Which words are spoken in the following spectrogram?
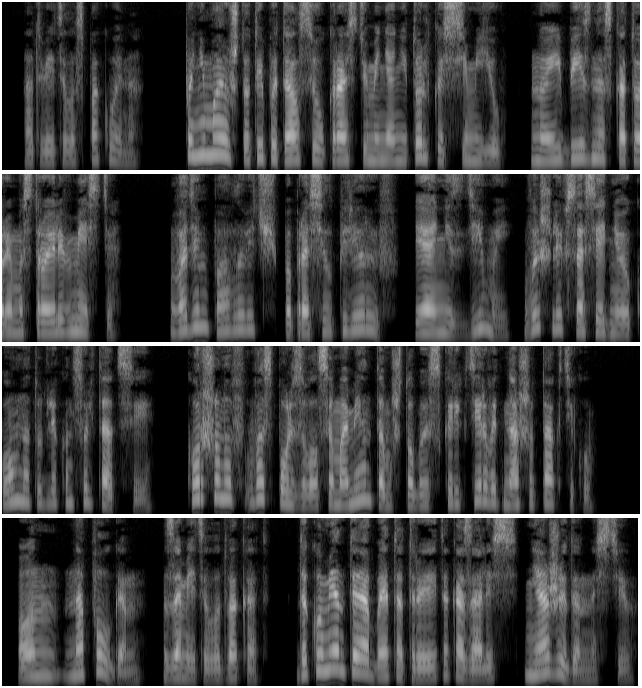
— ответила спокойно. Понимаю, что ты пытался украсть у меня не только семью, но и бизнес, который мы строили вместе. Вадим Павлович попросил перерыв, и они с Димой вышли в соседнюю комнату для консультации. Коршунов воспользовался моментом, чтобы скорректировать нашу тактику. «Он напуган», — заметил адвокат. «Документы об этот рейд оказались неожиданностью.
